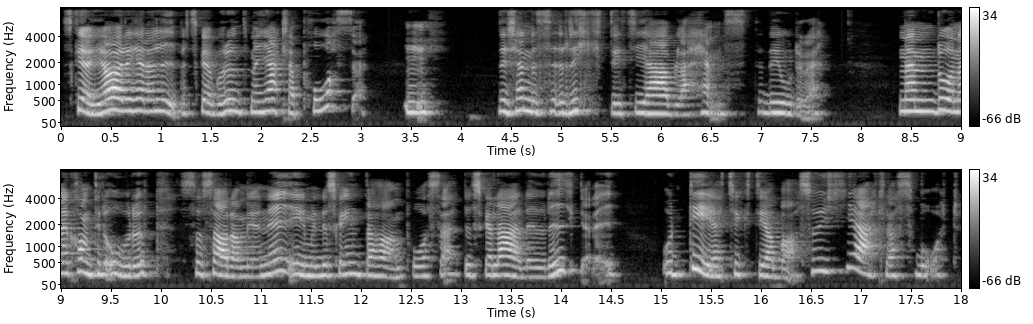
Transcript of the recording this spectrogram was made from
Ska jag göra det hela livet? Ska jag gå runt med en jäkla påse? Mm. Det kändes riktigt jävla hemskt. Det gjorde det. Men då när jag kom till Orup så sa de ju nej Emil du ska inte ha en påse. Du ska lära dig att rika dig. Och det tyckte jag var så jäkla svårt.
